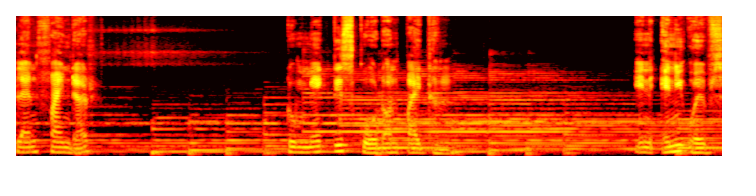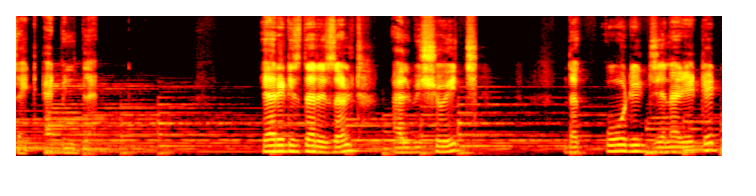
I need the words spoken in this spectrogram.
panel finder to make this code on Python in any website admin plan. Here it is the result. I'll be show it. The code is generated.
